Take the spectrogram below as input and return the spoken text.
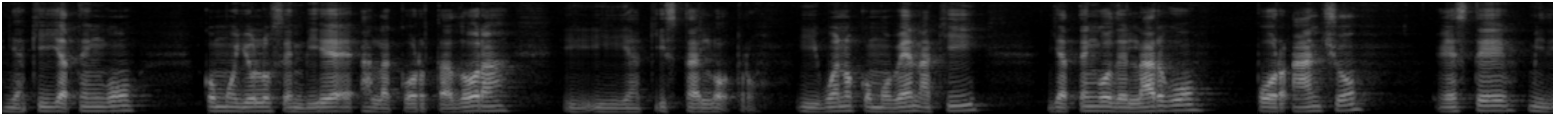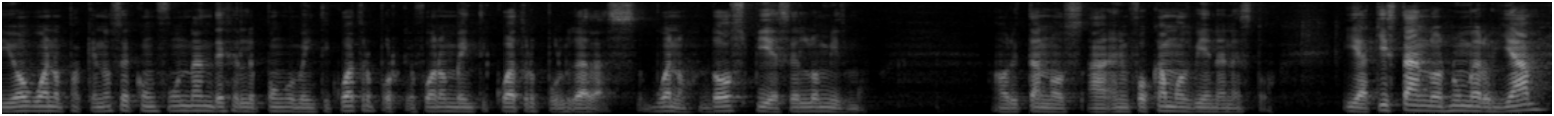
Y aquí ya tengo como yo los envié a la cortadora y, aquí está el otro. Y bueno, como ven aquí ya tengo de largo por ancho. Este midió, bueno, para que no se confundan, déjenle pongo 24 porque fueron 24 pulgadas. Bueno, dos pies es lo mismo. Ahorita nos ah, enfocamos bien en esto. Y aquí están los números ya.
